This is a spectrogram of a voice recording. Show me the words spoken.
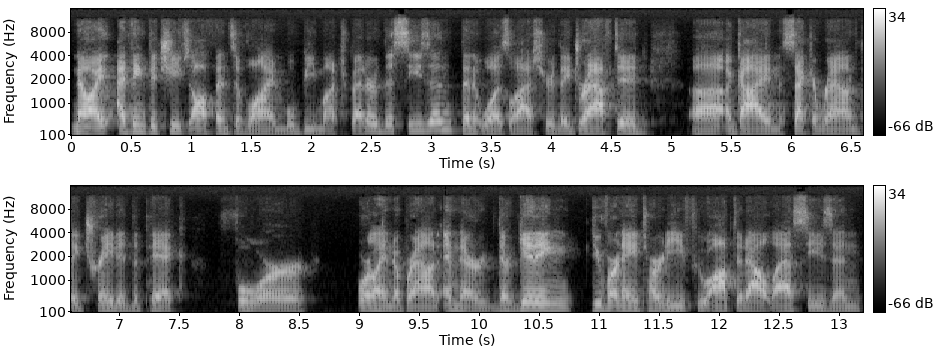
Now, I, I think the Chiefs' offensive line will be much better this season than it was last year. They drafted uh, a guy in the second round. They traded the pick for Orlando Brown, and they're they're getting Duvernay Tardif, who opted out last season.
